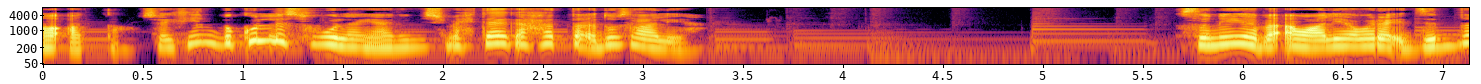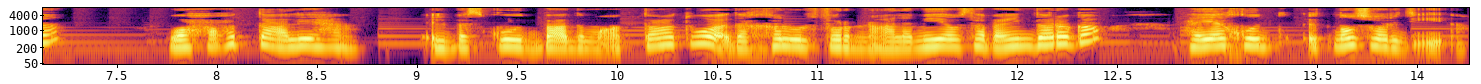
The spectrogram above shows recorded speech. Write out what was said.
أقطع. شايفين؟ بكل سهولة يعني مش محتاجة حتى أدوس عليها. صينية بقى وعليها ورقة زبدة وهحط عليها البسكوت بعد ما قطعته وأدخله الفرن على 170 درجة هياخد 12 دقيقة.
